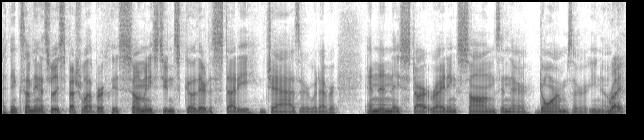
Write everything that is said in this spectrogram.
I think something that's really special about Berklee is so many students go there to study jazz or whatever, and then they start writing songs in their dorms or you know, Right,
